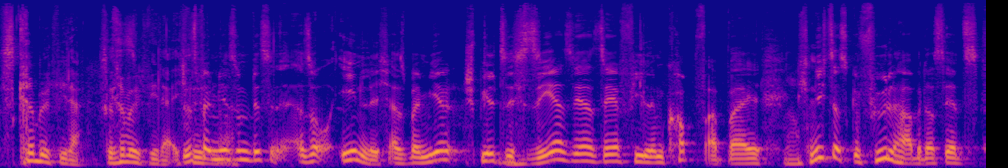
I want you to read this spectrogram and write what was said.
es kribbelt wieder, es kribbelt wieder. Ich das ist bei mir so ein bisschen also ähnlich. Also bei mir spielt sich sehr, sehr, sehr viel im Kopf ab, weil ja. ich nicht das Gefühl habe, dass jetzt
